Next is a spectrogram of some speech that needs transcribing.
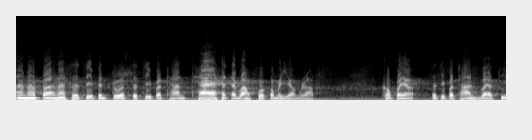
อานาปานสติเป็นตัวสติปัฏฐานแท้ แต่บางพวกก็ไม่ยอมรับ เข้าไปสติปัฏฐานแบบที่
